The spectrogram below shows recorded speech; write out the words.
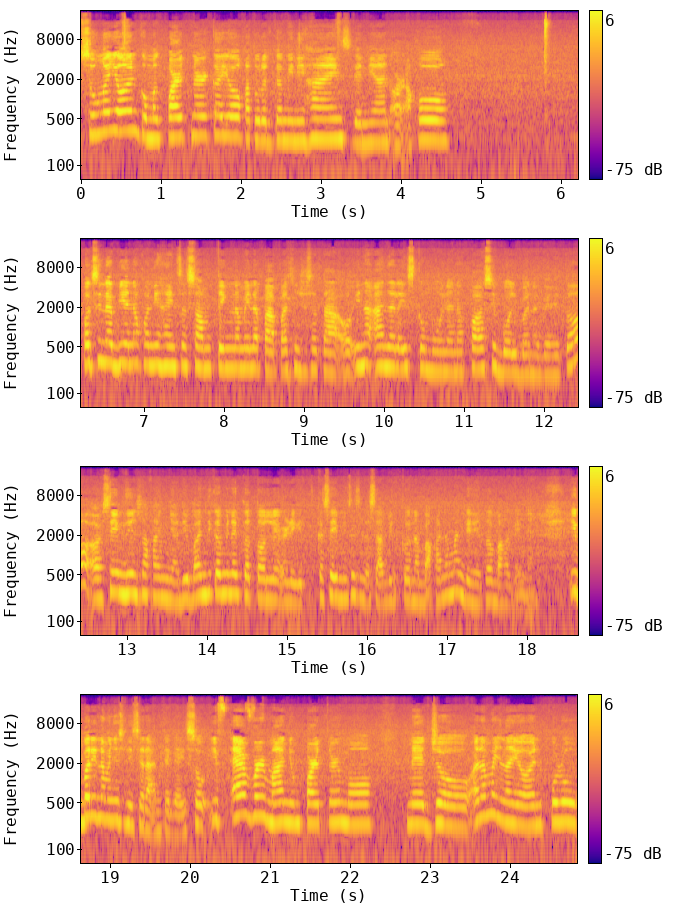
So ngayon, kung mag-partner kayo, katulad kami ni Heinz, ganyan, or ako, pag sinabihan ako ni Heinz sa something na may napapansin siya sa tao, ina-analyze ko muna na possible ba na ganito? Or same din sa kanya, di ba? Hindi kami nagto-tolerate kasi minsan sinasabi ko na baka naman ganito, baka ganyan. Iba rin naman yung sinisiraan ka, guys. So, if ever man yung partner mo, medyo, alam mo na yun, puro,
